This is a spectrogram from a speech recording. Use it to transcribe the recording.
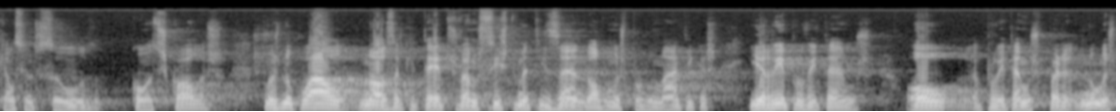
que é um centro de saúde, com as escolas, mas no qual nós, arquitetos, vamos sistematizando algumas problemáticas e a reaproveitamos ou aproveitamos para, numas,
